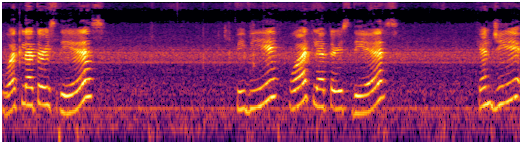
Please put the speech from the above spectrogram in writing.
What letter is this? Baby, what letter is this? Kenji,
